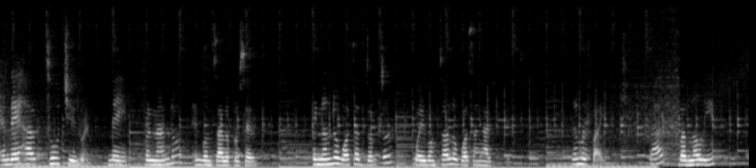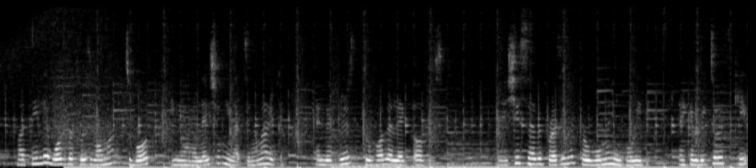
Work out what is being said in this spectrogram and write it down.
and they have two children named Fernando and Gonzalo Procel. Fernando was a doctor, while Gonzalo was an architect. Number 5. Last but not least, Matilde was the first woman to vote in an election in Latin America and the first to hold elect office. She set the precedent for women in politics, and her victories keep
